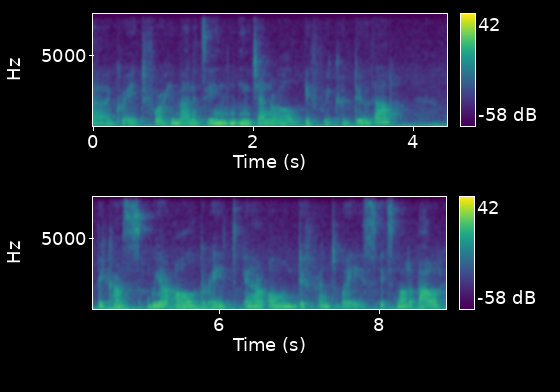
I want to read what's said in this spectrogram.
uh, great for humanity in, in general if we could do that because we are all great in our own different ways. It's not about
